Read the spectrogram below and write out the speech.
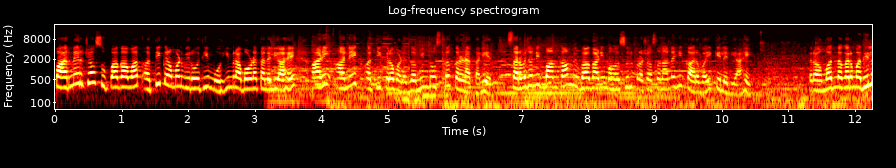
पारनेरच्या सुपा गावात अतिक्रमण विरोधी मोहीम राबवण्यात आलेली आहे आणि अनेक अतिक्रमण जमीनदोस्त करण्यात आली आहेत. सार्वजनिक बांधकाम विभाग आणि महसूल प्रशासनानं ही कारवाई केलेली आहे. तर अहमदनगरमधील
